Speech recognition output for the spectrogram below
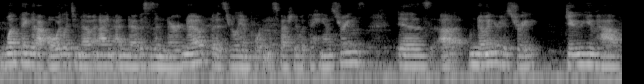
one thing that I always like to know, and I, I know this is a nerd note, but it's really important, especially with the hamstrings, is uh, knowing your history. Do you have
